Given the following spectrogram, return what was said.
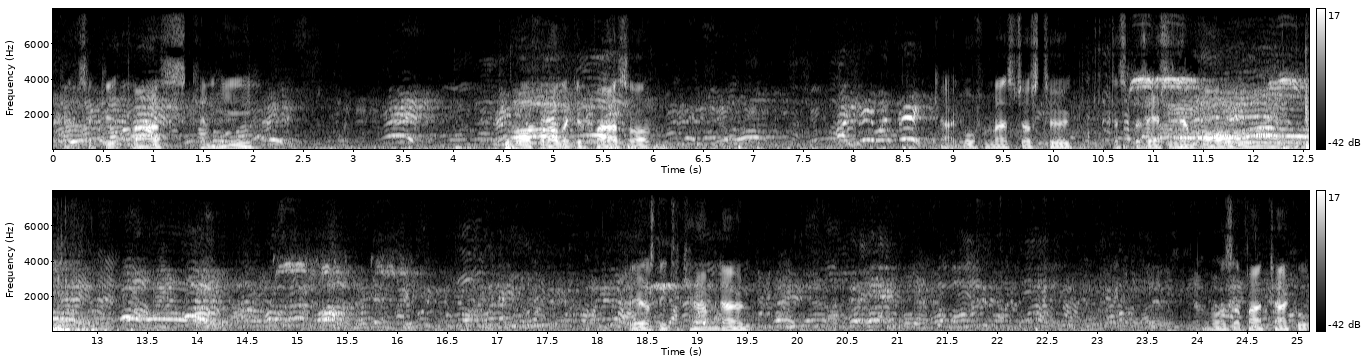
gets a good pass. Can he pull off another good pass or can't go from this just to dispossessing him? Oh. Players need to calm down. It was a bad tackle.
